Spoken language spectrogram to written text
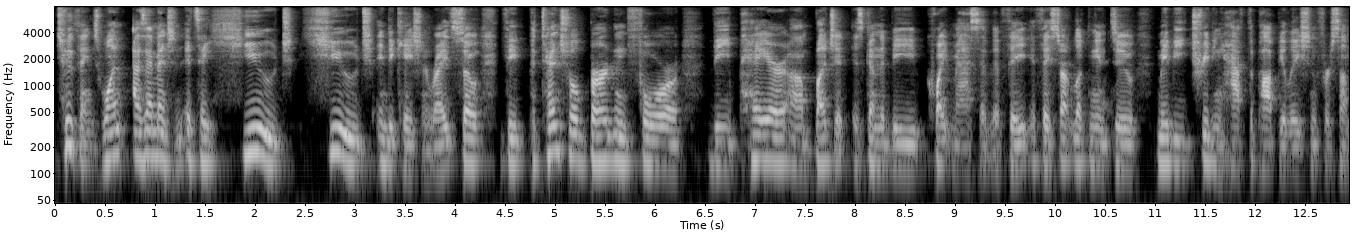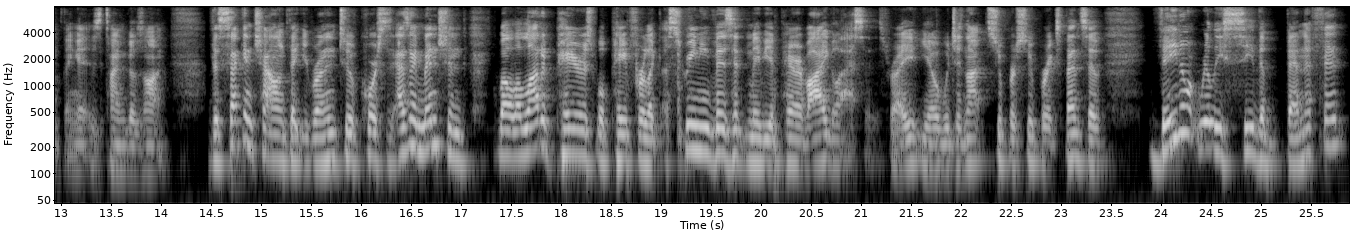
two things. One, as I mentioned, it's a huge, huge indication, right? So the potential burden for the payer um, budget is going to be quite massive if they if they start looking into maybe treating half the population for something as time goes on. The second challenge that you run into, of course, is as I mentioned, well, a lot of payers will pay for like a screening visit, maybe a pair of eyeglasses, right? You know, which is not super super expensive. They don't really see the benefit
